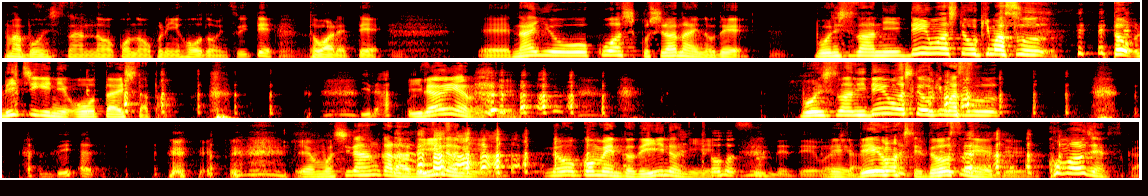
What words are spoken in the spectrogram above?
まあ、分子さんのこの不倫報道について問われて、えー内容を詳しく知らないので、分子さんに電話しておきますと 律儀に応対したと。いらんいらんやろって。分子さんに電話しておきます。でやねいや、もう知らんからでいいのに、ノーコメントでいいのに、どうすんで電話しね、た、電話してどうすねんって、困るじゃないですか。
